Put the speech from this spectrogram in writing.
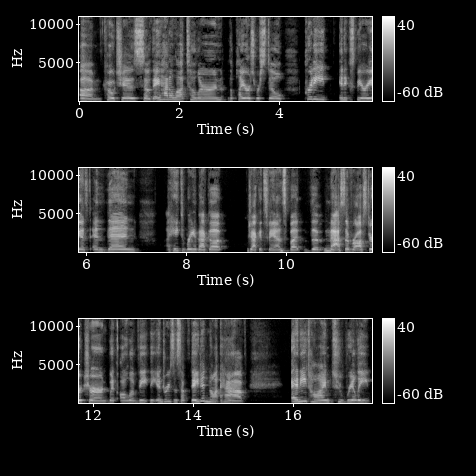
um, coaches. So they had a lot to learn. The players were still pretty inexperienced. And then I hate to bring it back up, Jackets fans, but the massive roster churn with all of the the injuries and stuff, they did not have any time to really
